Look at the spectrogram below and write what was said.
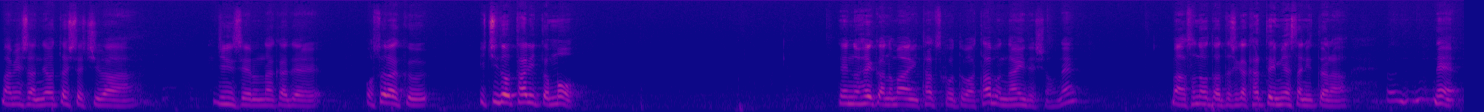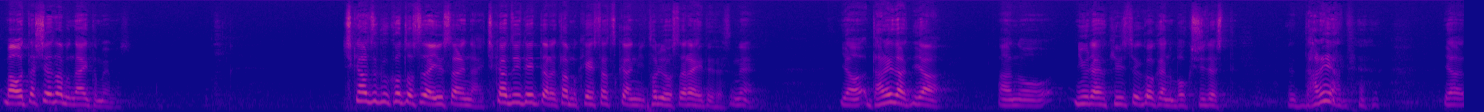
まあ、皆さんね私たちは人生の中でおそらく一度たりとも天皇陛下の前に立つことは多分ないでしょうね。まあそのこと私が勝手に皆さんに言ったらねまあ私は多分ないと思います。近づくことすら許されない近づいていったら多分警察官に取り押さえられてですね「いや誰だいやあのニューライフキリスト教会の牧師です」誰や?」っていや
